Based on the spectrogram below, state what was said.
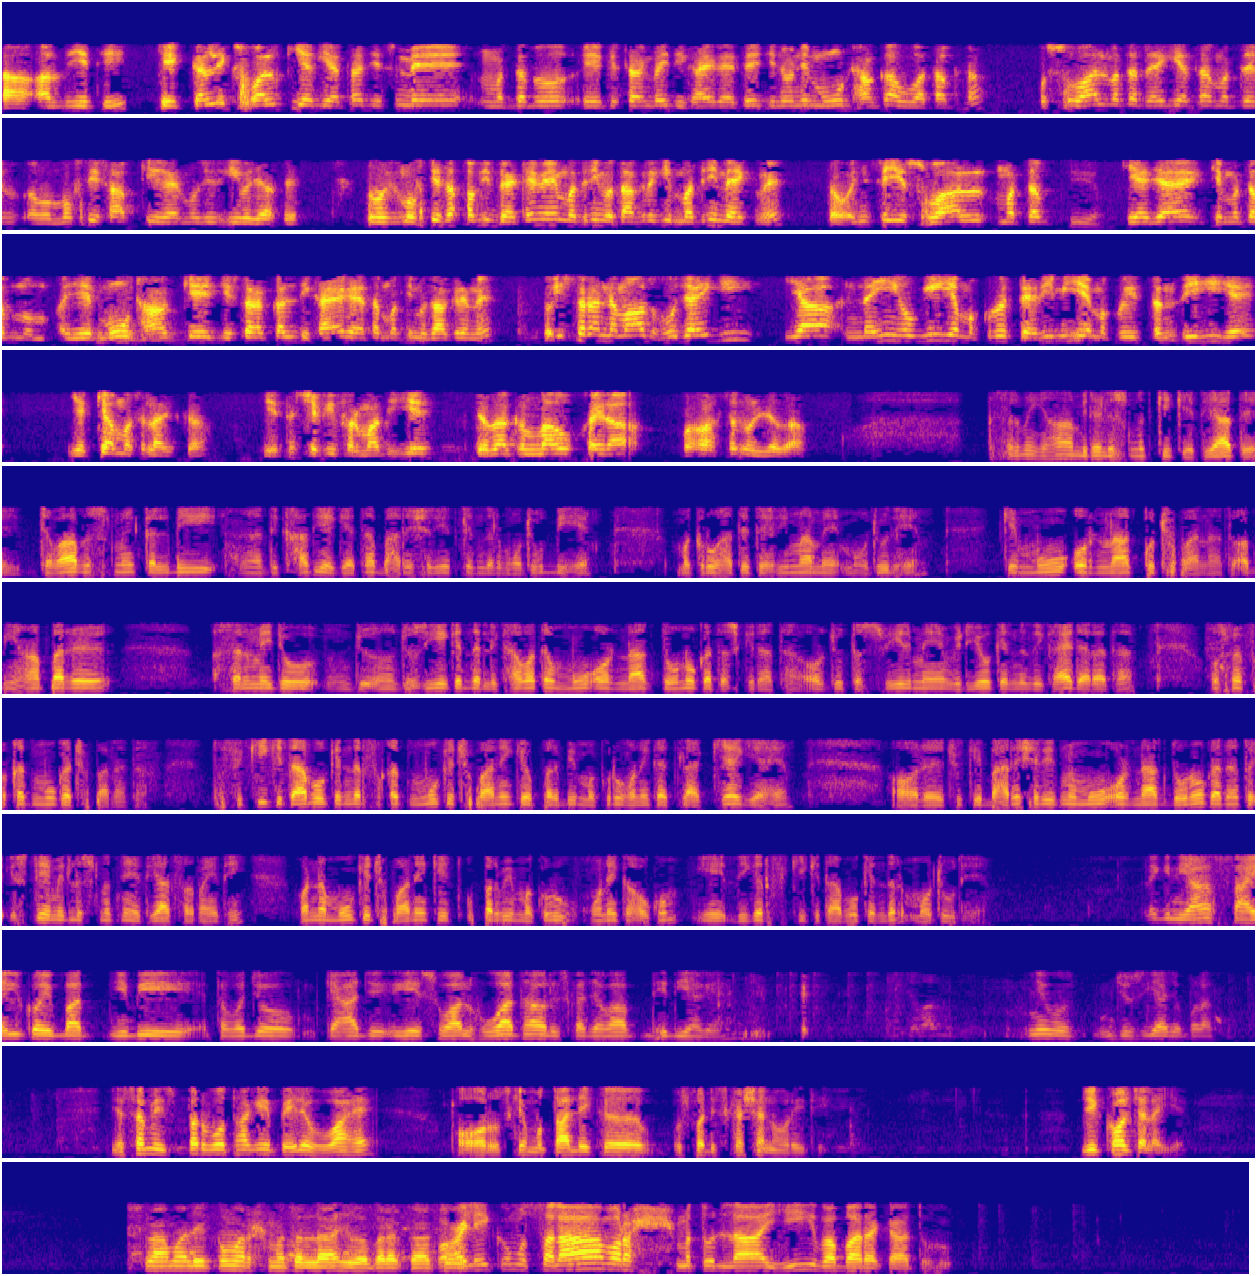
عرض یہ تھی کہ کل ایک سوال کیا گیا تھا جس میں مطلب ایک اسلامی بھائی دکھائے گئے تھے جنہوں نے منہ ڈھانکا ہوا تھا اپنا، وہ سوال مطلب رہ گیا تھا مطلب مفتی صاحب کی غیر موجودگی کی وجہ سے۔ تو مفتی صاحب ابھی بیٹھے ہوئے مدنی مذاکرے کی مدنی محکمے، تو ان سے یہ سوال مطلب کیا جائے کہ مطلب یہ منہ ڈھانک کے جس طرح کل دکھایا گیا تھا مدنی مذاکرے میں، تو اس طرح نماز ہو جائے گی یا نہیں ہوگی یا مقروض تحریمی ہے، مقروض تنظیحی ہے، یا کیا مسئلہ اس کا؟ یہ تشریفی فرما دیجیے جزاک اللہ خیرہ احسن الجگہ اصل میں یہاں امیر سنت کی ایک احتیاط ہے۔ جواب اس میں کل بھی دکھا دیا گیا تھا۔ بہار شریعت کے اندر موجود بھی ہے۔ مکروحات تحریمہ میں موجود ہے کہ منہ اور ناک کو چھپانا۔ تو اب یہاں پر اصل میں جو جزیے کے اندر لکھا ہوا تھا، منہ اور ناک دونوں کا تذکرہ تھا اور جو تصویر میں ویڈیو کے اندر دکھایا جا رہا تھا، اس میں فقط منہ کا چھپانا تھا۔ تو فکی کتابوں کے اندر فقط منہ کے چھپانے کے اوپر بھی مکرو ہونے کا اطلاق کیا گیا ہے۔ اور چونکہ بہار شریف میں منہ اور ناک دونوں کا تھا تو اس لیے امیر سنت نے احتیاط فرمائی تھی ورنہ منہ کے چھپانے کے اوپر بھی مکرو ہونے کا حکم یہ دیگر فکی کتابوں کے اندر موجود ہے۔ لیکن یہاں ساحل کو ایک بات یہ بھی توجہ کہ آج یہ سوال ہوا تھا اور اس کا جواب دے دیا گیا۔ نہیں وہ جزیا جو پڑا تھا۔ یہ سب اس پر وہ تھا کہ پہلے ہوا ہے۔ اور اس کے متعلق اس پر ڈسکشن ہو رہی تھی۔ جی کال چلائیے۔ السلام علیکم و اللہ وبرکاتہ۔ وعلیکم السلام و اللہ وبرکاتہ۔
